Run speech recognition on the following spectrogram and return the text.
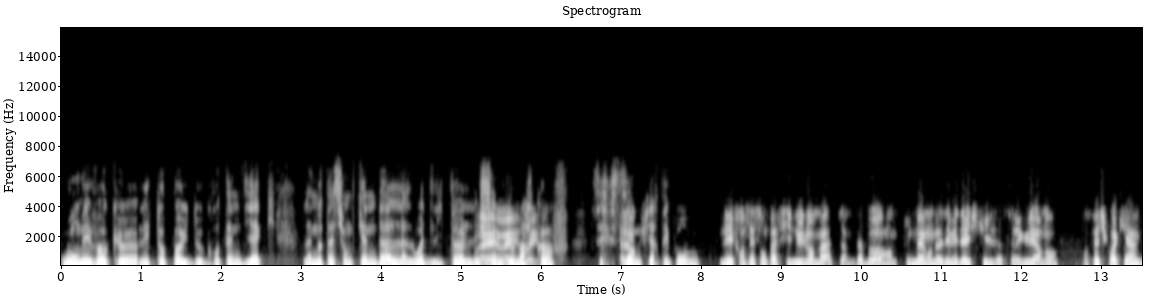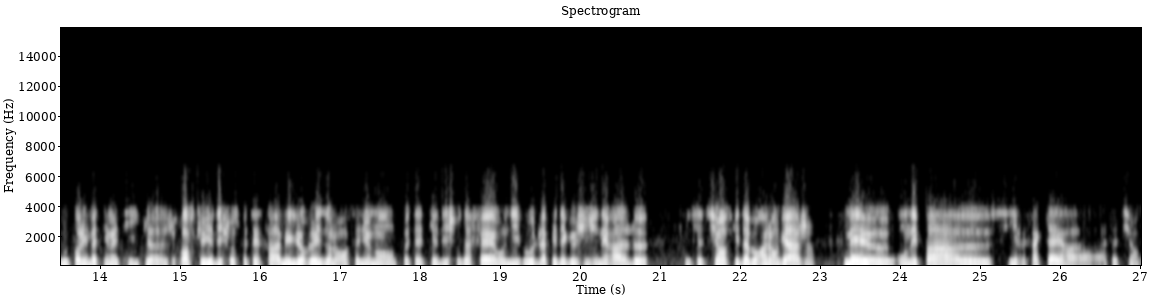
où on évoque euh, les topoïdes de Grothendieck, la notation de Kendall, la loi de Little, les chaînes de Markov? C'est une fierté pour vous? Les Français sont pas si nuls en maths, d'abord. Tout de même, on a des médailles Fields assez régulièrement. En fait, je crois qu'il y a un goût pour les mathématiques. Euh, je pense qu'il y a des choses peut-être à améliorer dans leur enseignement. Peut-être qu'il y a des choses à faire au niveau de la pédagogie générale de, cette science qui est d'abord un langage. Mais euh, on n'est pas euh, si réfractaire à, cette science.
